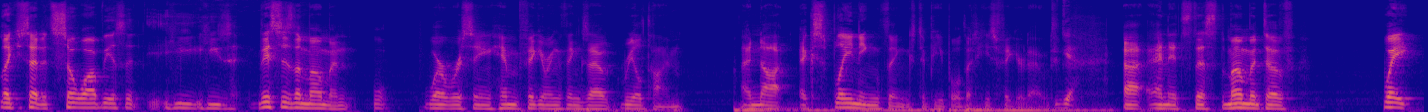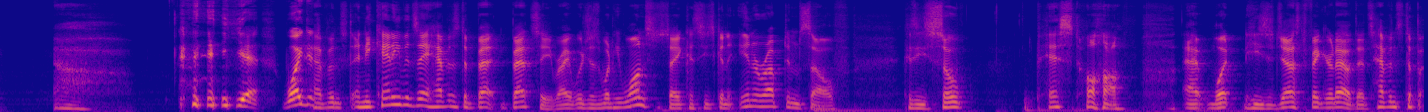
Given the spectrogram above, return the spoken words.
like you said it's so obvious that he he's this is the moment where we're seeing him figuring things out real time and not explaining things to people that he's figured out Yeah, uh, and it's this moment of wait yeah. Why did heavens and he can't even say heavens to Bet- betsy right? Which is what he wants to say because he's going to interrupt himself because he's so pissed off at what he's just figured out. That's heavens to Be-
